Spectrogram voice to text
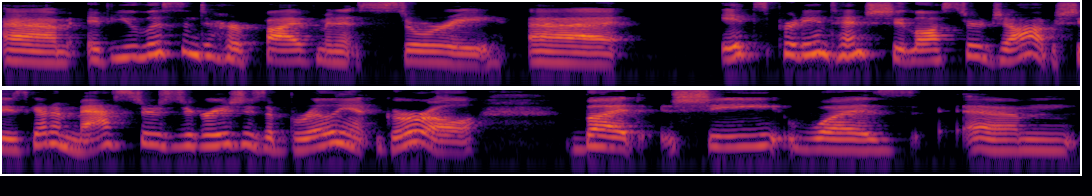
um, if you listen to her five minute story, uh, it's pretty intense. She lost her job. She's got a master's degree. She's a brilliant girl, but she was um,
